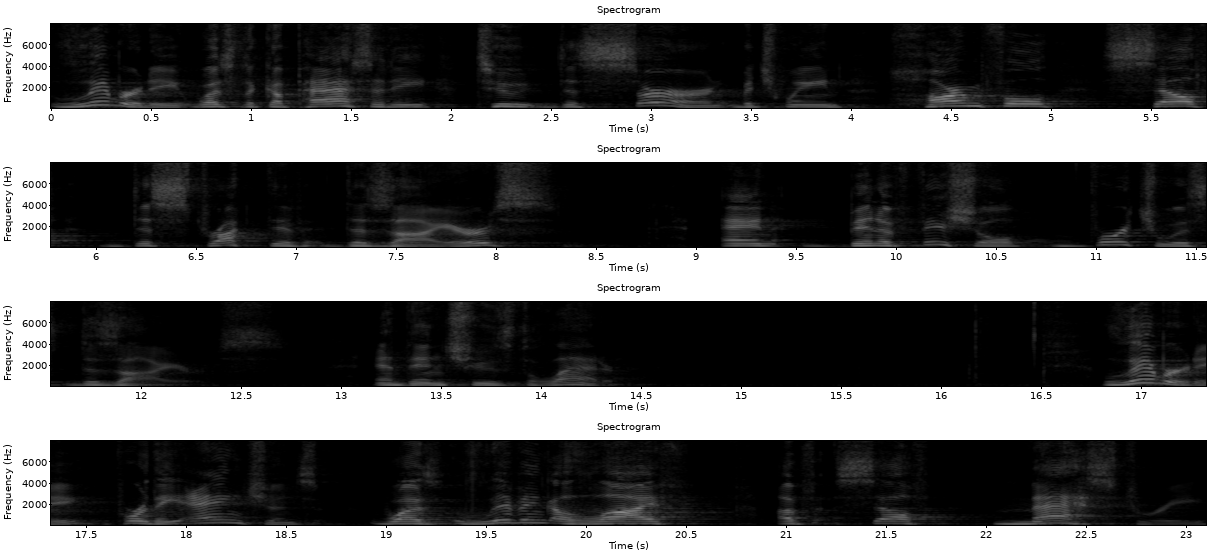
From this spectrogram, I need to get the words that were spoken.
liberty was the capacity to discern between harmful, self destructive desires and beneficial, virtuous desires, and then choose the latter. Liberty for the ancients was living a life of self mastery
